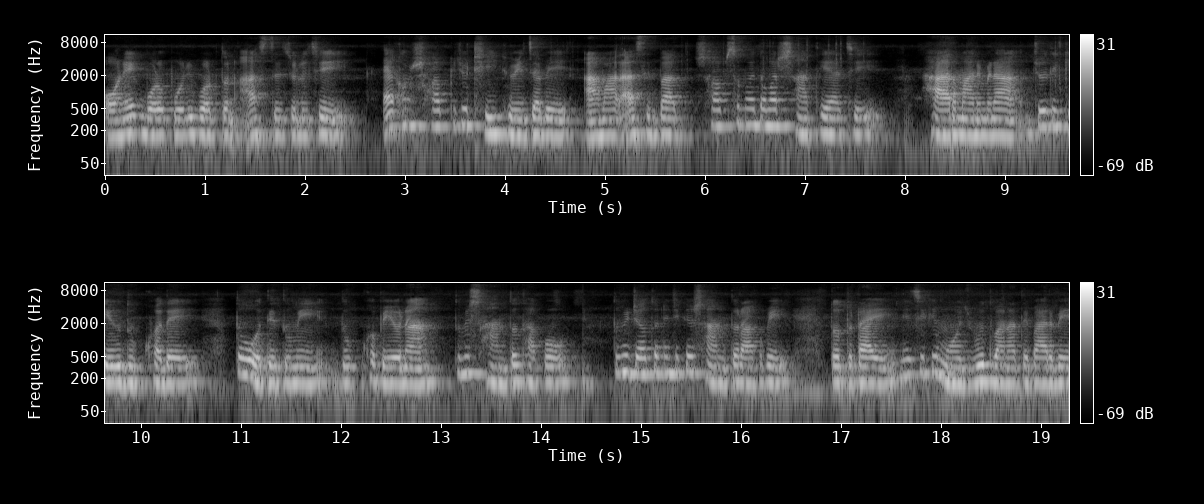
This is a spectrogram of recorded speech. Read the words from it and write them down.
অনেক বড় পরিবর্তন আসতে চলেছে। এখন সব কিছু ঠিক হয়ে যাবে। আমার আশীর্বাদ সবসময় তোমার সাথে আছে। হার মানবে না যদি কেউ দুঃখ দেয়। তো ওতে তুমি দুঃখ পেও না। তুমি শান্ত থাকো। তুমি যত নিজেকে শান্ত রাখবে, ততটাই নিজেকে মজবুত বানাতে পারবে।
